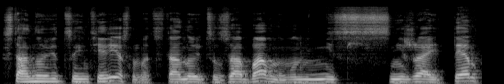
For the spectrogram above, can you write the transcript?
становится интересным, это становится забавным. Он не снижает темп,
